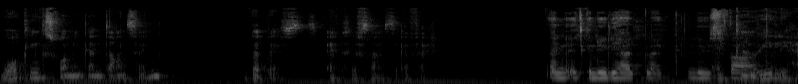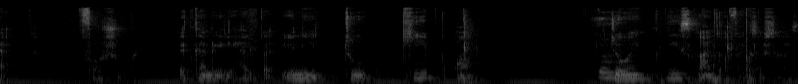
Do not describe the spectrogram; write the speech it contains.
Walking, swimming, and dancing, the best exercise ever. And it can really help like lose It fat. can really help, for sure. It can really help, but you need to keep on yeah. doing these kind of exercise.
